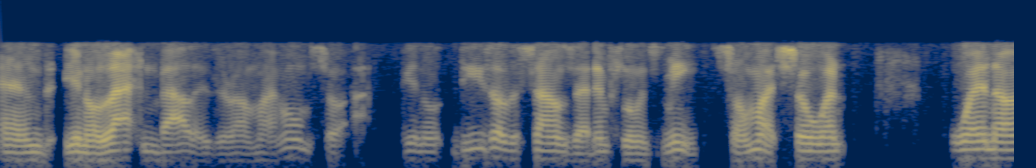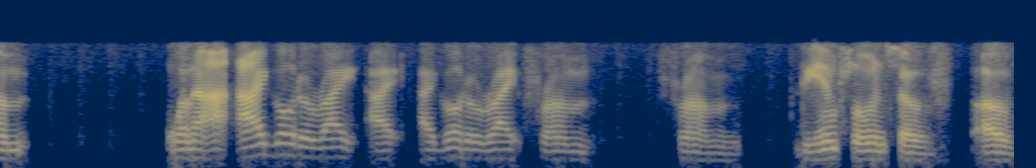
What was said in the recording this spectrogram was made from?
and you know Latin ballads around my home. So you know these are the sounds that influenced me so much. So when when um when I, I go to write, I I go to write from from the influence of of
